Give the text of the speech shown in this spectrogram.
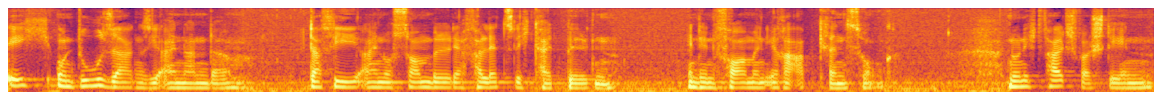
Ich und du sagen sie einander, dass sie ein Ensemble der Verletzlichkeit bilden, in den Formen ihrer Abgrenzung. Nur nicht falsch verstehen,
